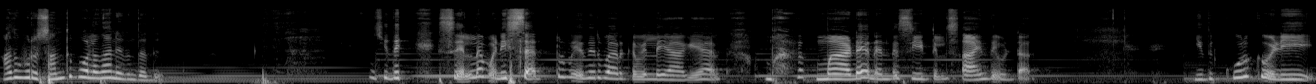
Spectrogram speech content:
அது ஒரு சந்து போல தான் இருந்தது. இதை செல்லமணி சற்றும் எதிர்பார்க்கவில்லை. ஆகையால் மட ரெண்டு சீட்டில் சாய்ந்து விட்டான். இது குறுக்கு வழி.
